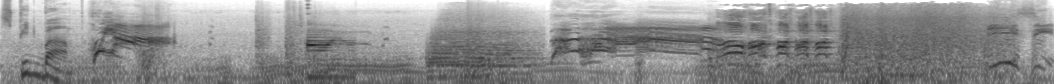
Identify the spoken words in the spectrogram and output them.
Speed bump. Hoo-yah! Oh, hot, hot, hot, hot! Easy!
